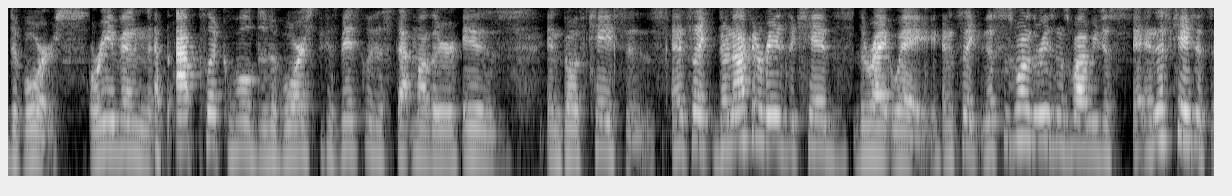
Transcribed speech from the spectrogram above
divorce or even applicable to divorce because basically the stepmother is in both cases. And it's like they're not going to raise the kids the right way. And it's like this is one of the reasons why we just in this case it's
